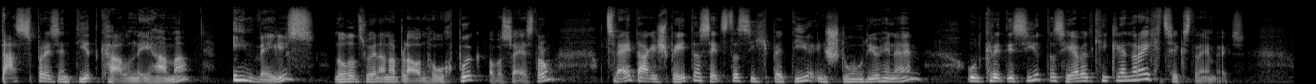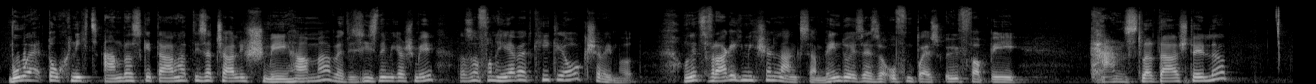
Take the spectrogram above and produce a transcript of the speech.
das präsentiert Karl Nehammer in Wales, nur dazu in einer blauen Hochburg, aber sei es drum. Zwei Tage später setzt er sich bei dir ins Studio hinein und kritisiert, dass Herbert Kickl ein Rechtsextremer ist. Wo er doch nichts anderes getan hat, dieser Charlie Schmähhammer, weil das ist nämlich ein Schmäh, dass er von Herbert Kickl angeschrieben hat. Und jetzt frage ich mich schon langsam, wenn du es also offenbar als ÖVP Kanzlerdarsteller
